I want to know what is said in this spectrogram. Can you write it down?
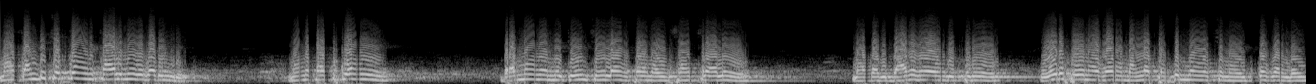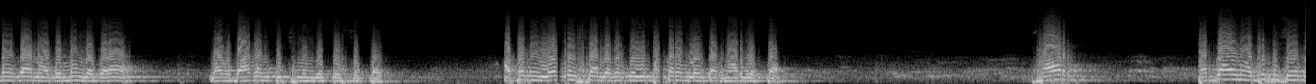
నా కంటి చుక్క ఆయన కాలు మీద పడింది. నన్ను పట్టుకొని బ్రహ్మాండం నీకేం చేయలేకపోయిన ఐదు సంవత్సరాలు నాకు అది బాధగా ఉంది ఇప్పుడు. ఓడిపోయినా కూడా మళ్ళీ పొద్దున్నే వచ్చి నా ఇంటి దగ్గర నిండాక నా గుమ్మం దగ్గర నాకు బాధ అనిపించిందని చెప్పేసి చెప్పారు. అప్పుడు నేను లోకేష్ గారి దగ్గరికి వెళ్ళి పక్క రూమ్లో ఉంటాను మాట సార్ పెద్ద ఆయన అభివృద్ధి చేయక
